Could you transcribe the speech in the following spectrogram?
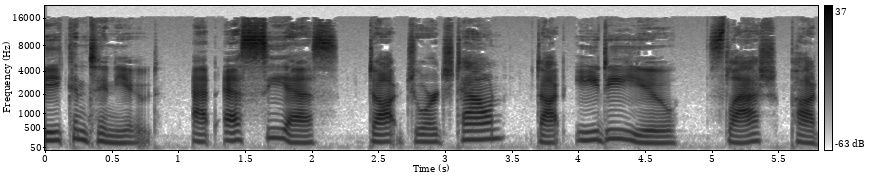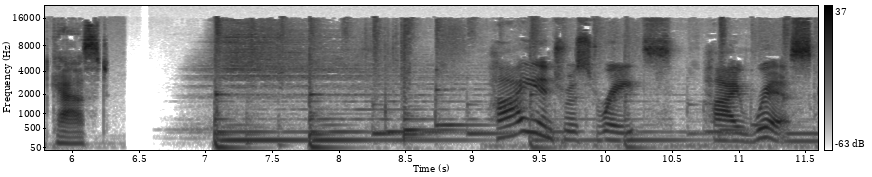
Be continued at scs.georgetown.edu slash podcast. High interest rates, high risk.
